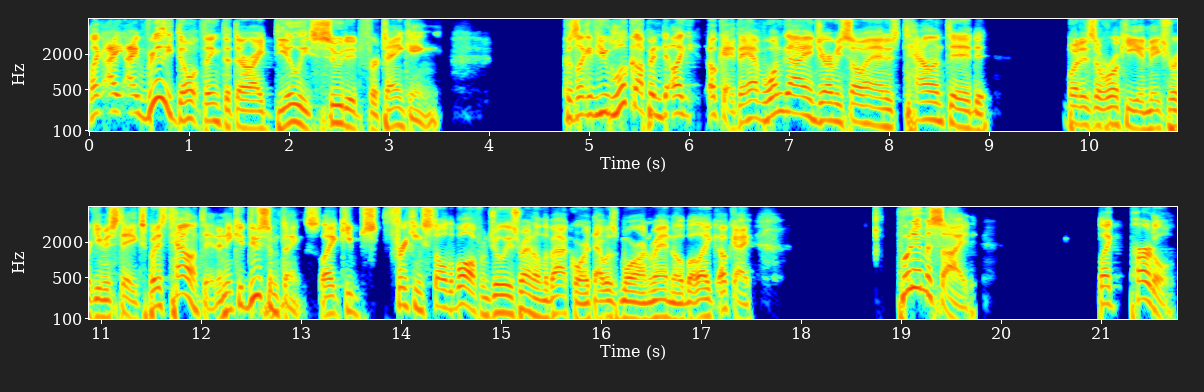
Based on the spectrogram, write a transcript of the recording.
like I, I really don't think that they're ideally suited for tanking. Because like if you look up and like okay, they have one guy in Jeremy Sochan who's talented, but is a rookie and makes rookie mistakes, but is talented and he could do some things. Like he freaking stole the ball from Julius Randle in the backcourt. That was more on Randle, but like okay, put him aside. Like Poeltl,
